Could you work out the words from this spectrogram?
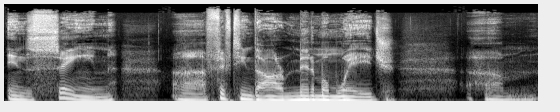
insane uh, $15 minimum wage. Um,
